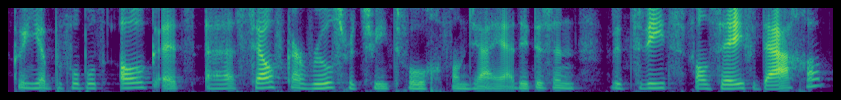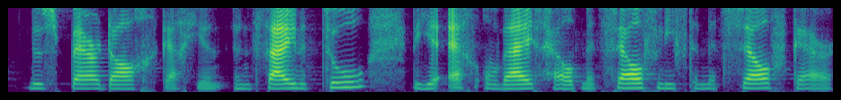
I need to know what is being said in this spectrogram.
kun je bijvoorbeeld ook het uh, Self-Care Rules Retreat volgen van Jaya. Dit is een retreat van zeven dagen. Dus per dag krijg je een, een fijne tool die je echt onwijs helpt met zelfliefde, met self-care.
